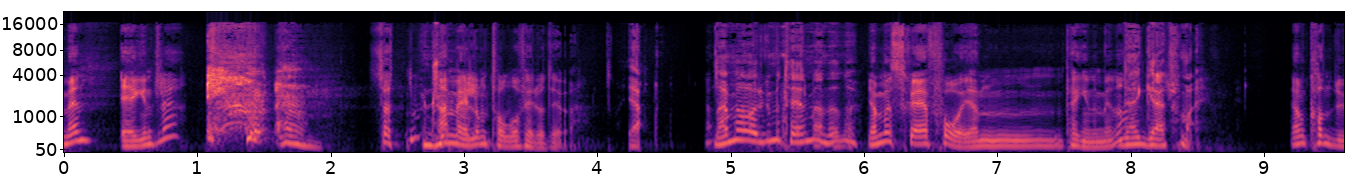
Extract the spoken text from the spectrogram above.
Men egentlig 17 er mellom 12 og 24. Ja. Nei, men argumenter med det, du. Ja, men Skal jeg få igjen pengene mine? Det er greit for meg. Ja, men Kan du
